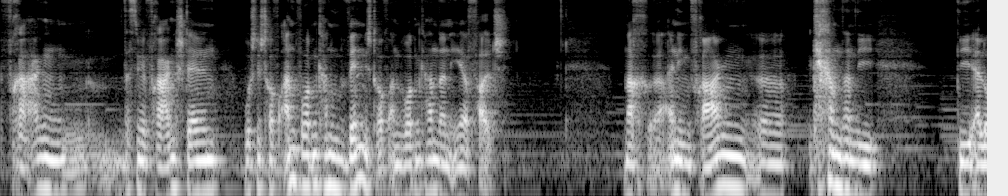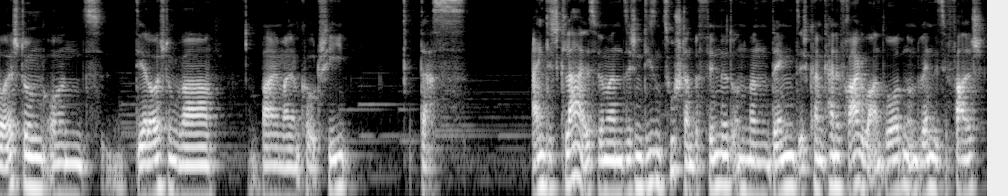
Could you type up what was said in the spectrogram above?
fragen, dass sie mir Fragen stellen, wo ich nicht darauf antworten kann und wenn ich darauf antworten kann, dann eher falsch. Nach äh, einigen Fragen äh, kam dann die, die Erleuchtung und die Erleuchtung war bei meinem Coachee, dass eigentlich klar ist, wenn man sich in diesem Zustand befindet und man denkt, ich kann keine Frage beantworten und wenn, ist sie falsch,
